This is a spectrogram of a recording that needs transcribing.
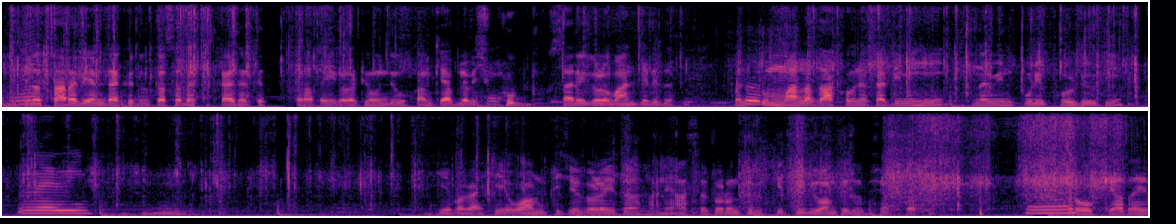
त्याला चारा बी आम्ही दाखवतो कसं धरतात काय धरतात तर आता हे गळ ठेवून देऊ कारण की आपल्यापेक्षा खूप सारे गळ बांधलेले आहेत. पण तुम्हाला दाखवण्यासाठी मी ही नवीन पुडी फोडली होती. हे बघा हे वामटीचे गळ येतं आणि असं करून तुम्ही किती बी वामटे धरू शकता. तर ओके आता हे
